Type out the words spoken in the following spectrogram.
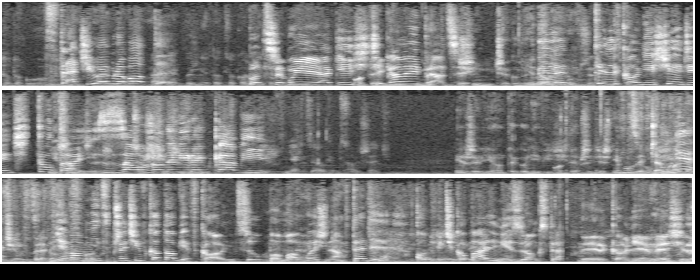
Głowy. Straciłem robotę. Jakby mnie to cokolwiek Potrzebuję jakiejś ciekawej pracy. Się niczego nie Byle tylko nie siedzieć tutaj z założonymi rękami. Nie chcę o tym słyszeć. Jeżeli on tego nie widzi, to przecież nie mogę mu Czemu pomagać nie? wbrew Nie mam nic przeciwko tobie. W końcu pomogłeś nam wtedy odbić kopalnię z rąk stra... Tylko nie myśl,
